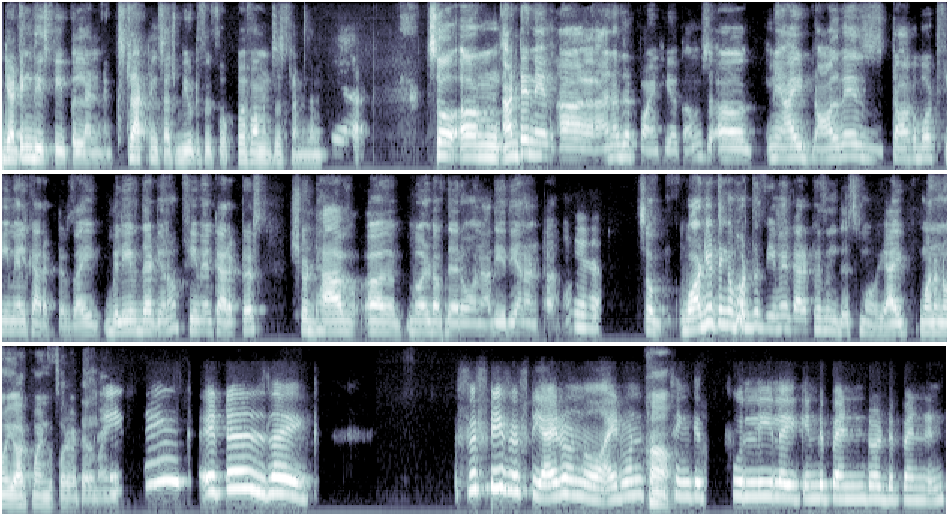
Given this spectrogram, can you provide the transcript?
getting these people and extracting such beautiful performances from them. Yeah. So um ante uh, another point here comes. Uh i always talk about female characters? I believe that you know female characters should have a world of their own adi and anta yeah. So what do you think about the female characters in this movie? I want to know your point before i tell mine. I think it is like 50 50 i don't know i don't huh. think it's fully like independent or dependent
